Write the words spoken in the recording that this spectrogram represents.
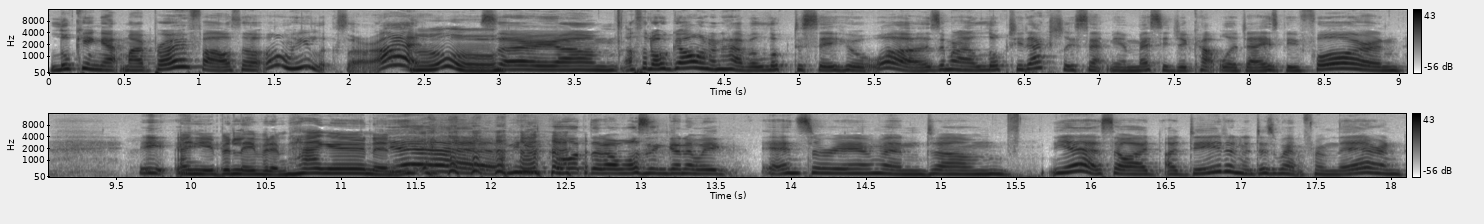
looking at my profile. I thought, oh, he looks all right. Oh. So um, I thought I'll go on and have a look to see who it was, and when I looked, he'd actually sent me a message a couple of days before, and. He, And you'd been leaving him hanging, and yeah, and he thought that I wasn't going to answer him, and um, yeah, so I, I did, and it just went from there. And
